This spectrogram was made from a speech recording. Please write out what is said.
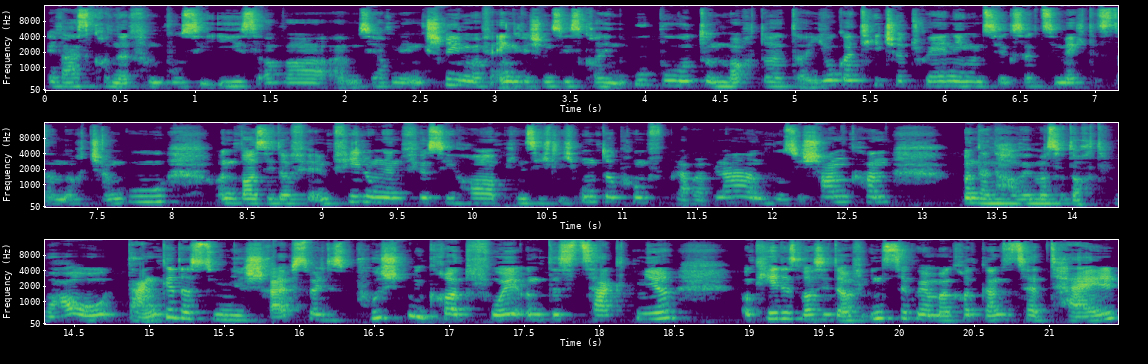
ich weiß gerade nicht, von wo sie ist, aber ähm, sie hat mir geschrieben auf Englisch und sie ist gerade in U-Boot und macht dort ein Yoga-Teacher-Training und sie hat gesagt, sie möchte jetzt dann nach Canggu und was ich da für Empfehlungen für sie habe hinsichtlich Unterkunft, bla bla bla und wo sie schauen kann. Und dann habe ich mir so gedacht, wow, danke, dass du mir schreibst, weil das pusht mich gerade voll und das zeigt mir, okay, das, was ich da auf Instagram gerade ganze Zeit teile,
